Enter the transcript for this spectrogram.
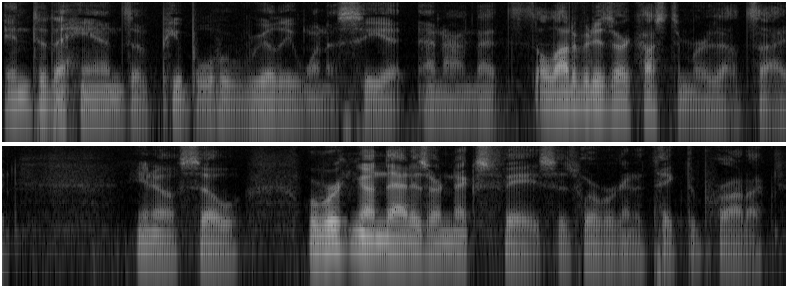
into the hands of people who really want to see it, and that's a lot of it is our customers outside, you know. So we're working on that as our next phase, is where we're going to take the product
